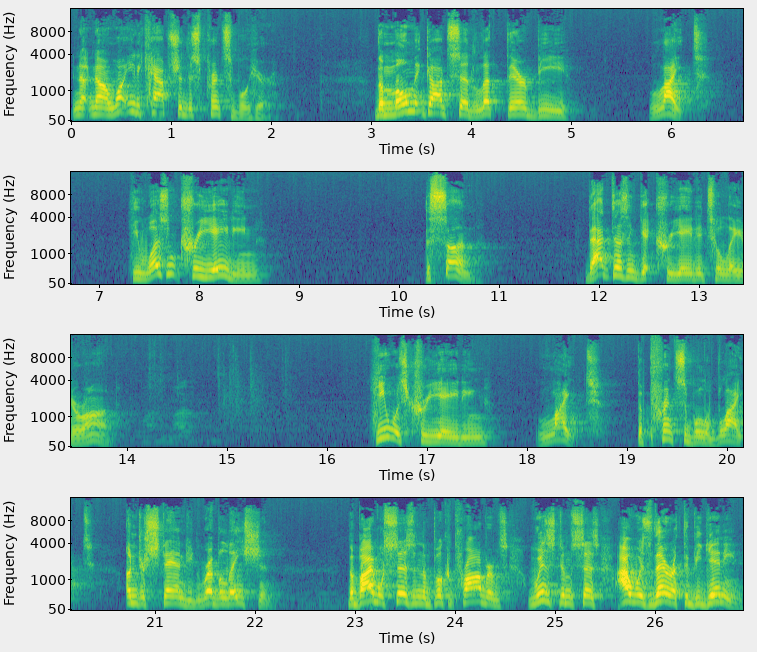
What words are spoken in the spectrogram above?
Now, now, I want you to capture this principle here. The moment God said, Let there be light, He wasn't creating the sun. That doesn't get created till later on. He was creating light, the principle of light, understanding, revelation. The Bible says in the book of Proverbs, wisdom says, I was there at the beginning.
